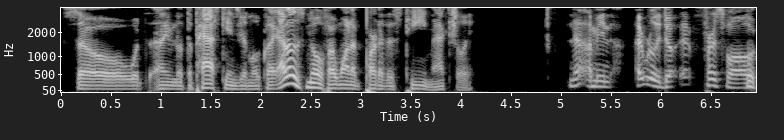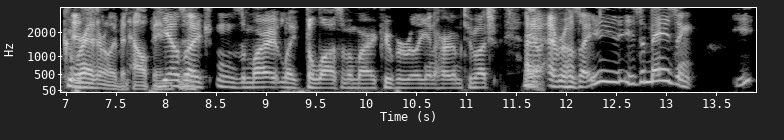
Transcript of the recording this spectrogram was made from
So what's I don't even know what the pass game's gonna look like. I don't know if I want a part of this team actually. No, I mean, I really don't. First of all, Well, Cooper hasn't really been helping. He was like, mm, is Amari, like the loss of Amari Cooper really going to hurt him too much? I know everyone's like, he, he's amazing. He,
